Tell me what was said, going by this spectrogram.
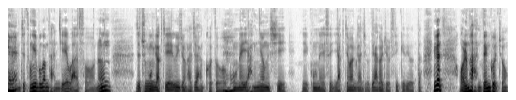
예. 이제 동의보감 단계에 와서는 이제 중국 약재에 의존하지 않고도 예. 국내 양령시 이 국내에서 약재만 가지고 약을 지을 수 있게 되었다. 그러니까 얼마 안 된 거죠.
